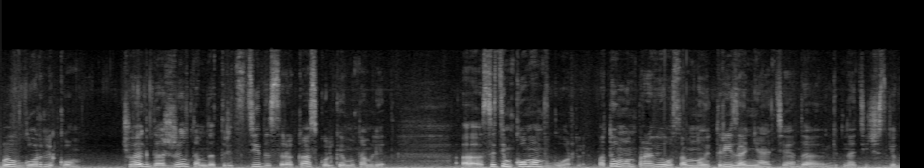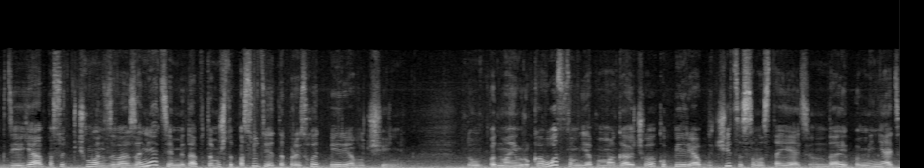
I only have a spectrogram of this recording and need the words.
был в горле ком. Человек дожил там до 30, до 40, сколько ему там лет. Э, с этим комом в горле. Потом он провел со мной три занятия да, гипнотических, где я, по сути, почему я называю занятиями, да, потому что, по сути, это происходит переобучение. Ну, под моим руководством я помогаю человеку переобучиться самостоятельно, да, и поменять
